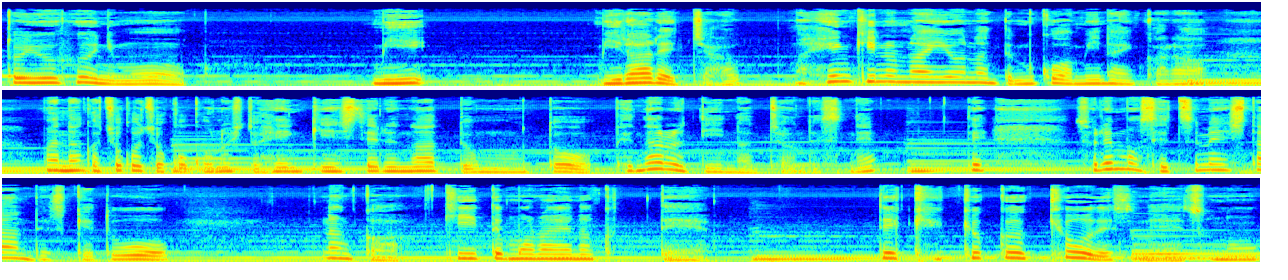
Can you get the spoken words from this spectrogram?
というふうにも見見られちゃうまあ、返金の内容なんて向こうは見ないから、まあ、なんかちょこちょここの人返金してるなって思うとペナルティーになっちゃうんですね。でそれも説明したんですけどなんか聞いてもらえなくってで結局今日ですねその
